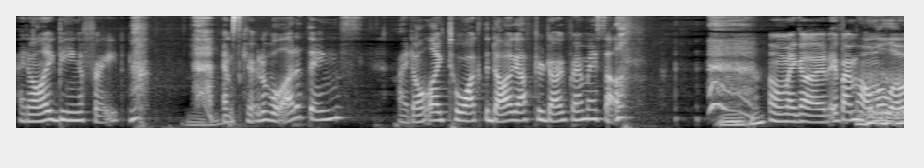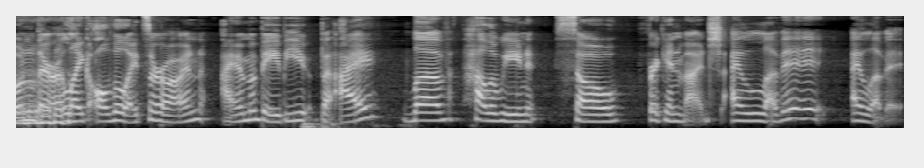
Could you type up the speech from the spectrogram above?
I don't like being afraid. Mm-hmm. I'm scared of a lot of things. I don't like to walk the dog after dark by myself. Mm-hmm. oh my god, if I'm home alone, there are like all the lights are on. I am a baby, but I love Halloween so freaking much. I love it. I love it.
